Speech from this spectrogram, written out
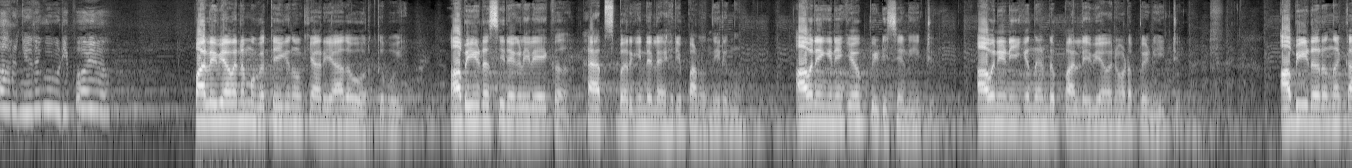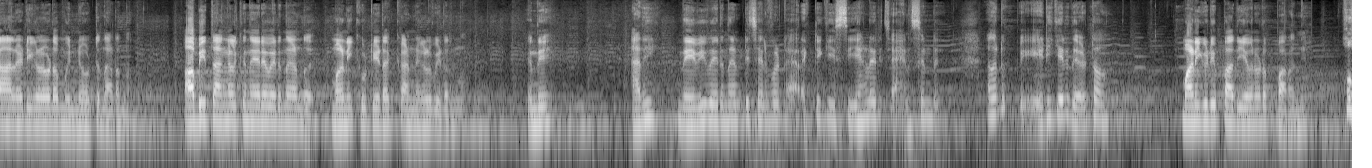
പറഞ്ഞത് കൂടിപ്പോയോ? പലവി അവന്റെ മുഖത്തേക്ക് നോക്കി അറിയാതെ ഓർത്തുപോയി. അബിയുടെ സിരകളിലേക്ക് ഹാപ്സ്ബർഗിന്റെ ലഹരി പടർന്നിരുന്നു. അവൻ എങ്ങനെയൊക്കെയോ പിടിച്ചെണീറ്റു. അവൻ എണീക്കുന്നുണ്ട് പല്ലവി അവനോടൊപ്പം എണീറ്റു. അബിയിടറുന്ന കാലടികളോടെ മുന്നോട്ട് നടന്നു. അബി തങ്ങൾക്ക് നേരെ വരുന്ന വരുന്നുണ്ട് മണിക്കുട്ടിയുടെ കണ്ണുകൾ വിടർന്നു. എന്തേ? അതെ നെവി വരുന്നിട്ട് ചിലപ്പോൾ ഡയറക്റ്റ് കിസ് ചെയ്യാനുള്ള ഒരു ചാൻസ് ഉണ്ട്. അതുകൊണ്ട് പേടിക്കരുത് കേട്ടോ. മണിക്കുട്ടി പതിയവനോട് പറഞ്ഞു ഓ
